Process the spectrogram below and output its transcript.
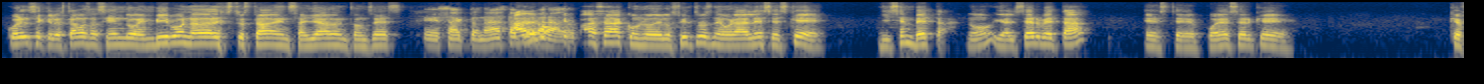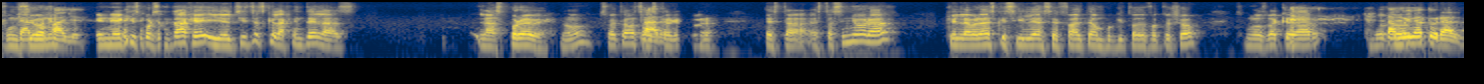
Acuérdense que lo estamos haciendo en vivo, nada de esto está ensayado, entonces... Exacto, nada está algo que pasa con lo de los filtros neurales es que dicen beta, ¿no? Y al ser beta, este, puede ser que, que funcione en X porcentaje y el chiste es que la gente las, las pruebe, ¿no? Sobre todo vamos a descargar esta, esta señora, que la verdad es que sí le hace falta un poquito de Photoshop, nos va a quedar... Está muy natural.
